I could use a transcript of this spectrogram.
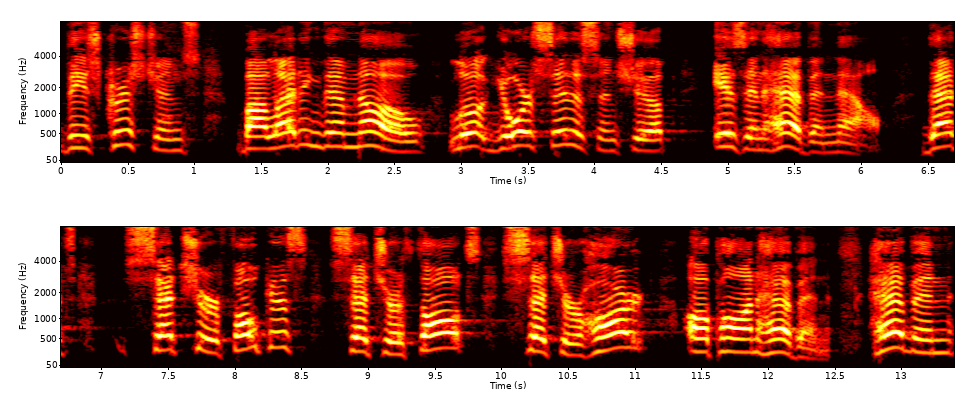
these Christians by letting them know, look, your citizenship is in heaven now. That's set your focus, set your thoughts, set your heart upon heaven. Heaven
